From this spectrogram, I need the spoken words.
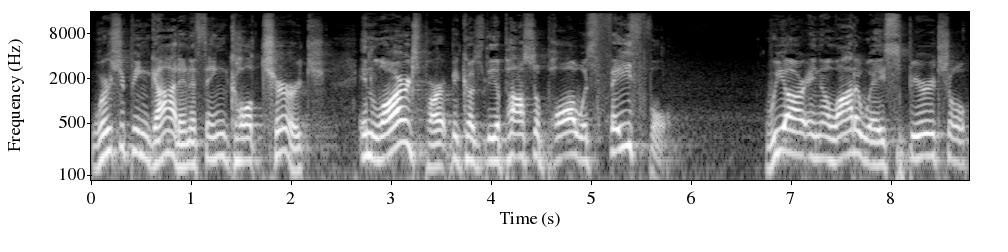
worshiping God in a thing called church, in large part because the Apostle Paul was faithful we are, in a lot of ways, spiritual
